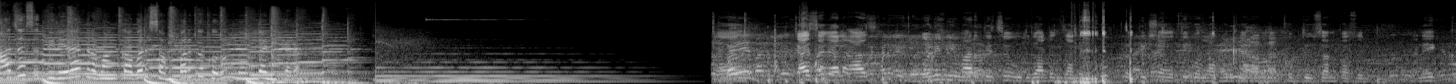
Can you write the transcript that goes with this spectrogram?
आजच दिलेल्या क्रमांकावर संपर्क करून नोंदणी करा. काय सांगाल? आज नवीन इमारतीचं उद्घाटन झालं. खूप प्रतीक्षा होती कोल्हापूरकरांना खूप दिवसांपासून. आणि एक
